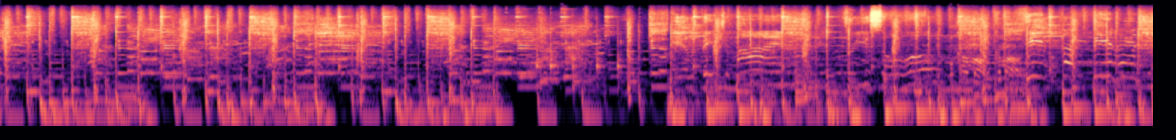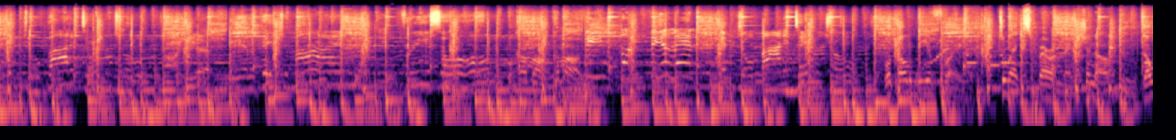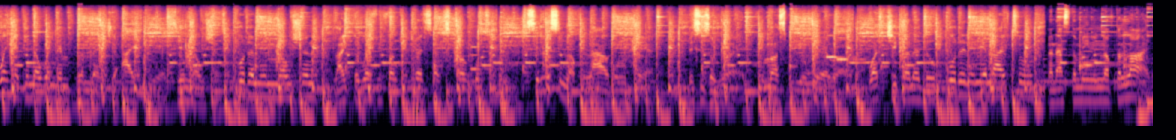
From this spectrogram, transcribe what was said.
Go ahead, you know, and implement your ideas, your notions. Put them in motion like the way we funky dreads have spoken to you. So listen up loud and clear. This is a word you must be aware of. What you gonna do, put it in your life too. Now that's the meaning of the line.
